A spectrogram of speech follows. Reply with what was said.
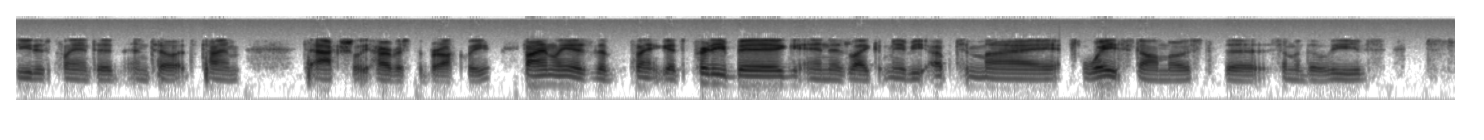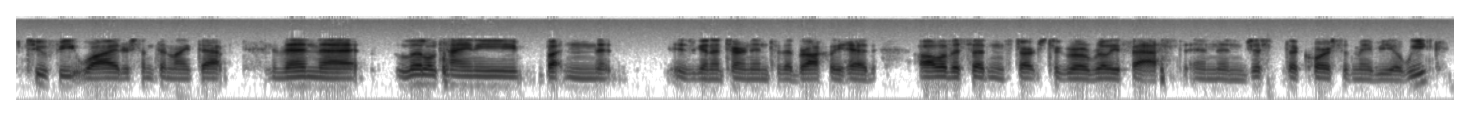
seed is planted until it's time to actually harvest the broccoli. Finally, as the plant gets pretty big and is like maybe up to my waist almost, the some of the leaves, two feet wide or something like that, then that little tiny button that is going to turn into the broccoli head all of a sudden starts to grow really fast. And in just the course of maybe a week,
